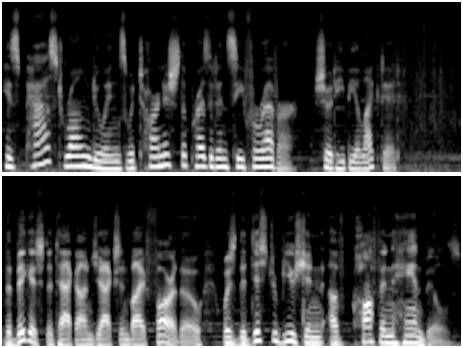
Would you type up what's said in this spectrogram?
his past wrongdoings would tarnish the presidency forever should he be elected. The biggest attack on Jackson by far, though, was the distribution of coffin handbills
